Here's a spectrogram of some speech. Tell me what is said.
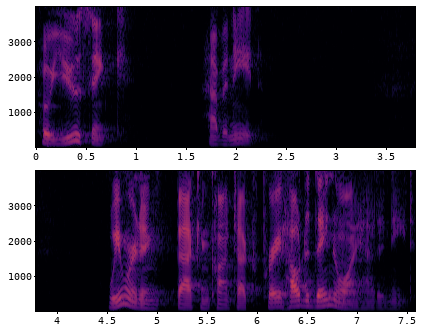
who you think have a need? We weren't in, back in contact with. How did they know I had a need?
